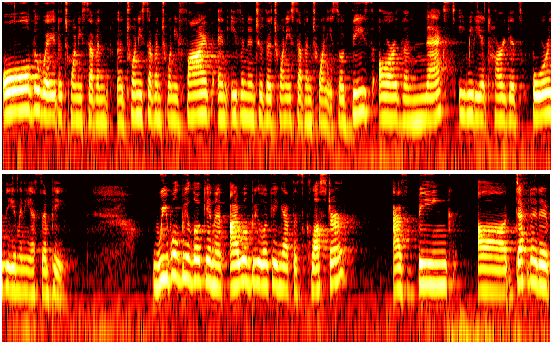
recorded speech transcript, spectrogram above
all the way to 27, uh, 2725 and even into the 2720. So these are the next immediate targets for the mini S&P. We will be looking and I will be looking at this cluster as being uh, definitive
